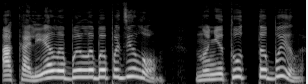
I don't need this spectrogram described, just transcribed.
А колело было бы по делам, но не тут-то было.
